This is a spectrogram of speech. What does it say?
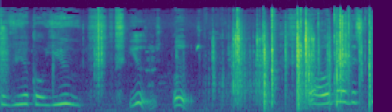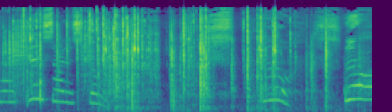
the vehicle use? Use? Use. Look at this going inside his stomach. Ugh. Ugh.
